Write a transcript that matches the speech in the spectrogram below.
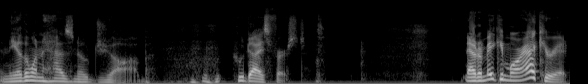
and the other one has no job. Who dies first? Now, to make it more accurate,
